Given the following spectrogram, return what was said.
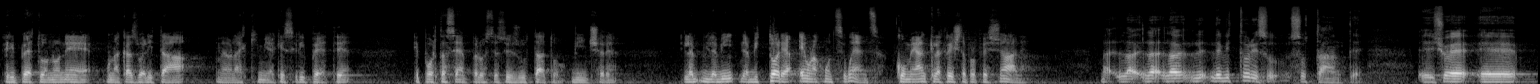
ripeto, non è una casualità, ma è un'alchimia che si ripete e porta sempre allo stesso risultato, vincere. La, la, la vittoria è una conseguenza, come anche la crescita professionale. La, le, vittorie sono so tante, eh, cioè eh,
